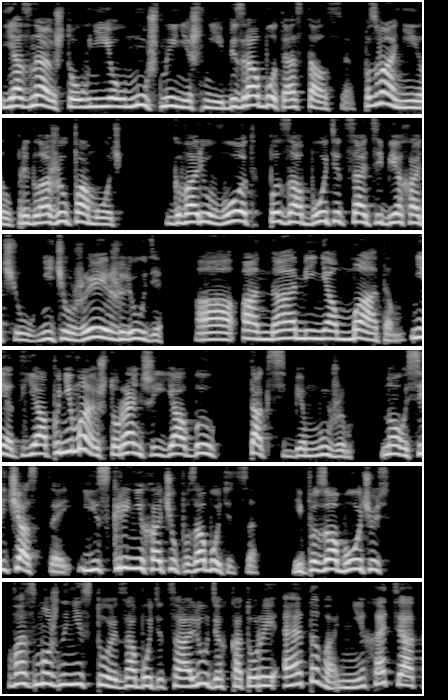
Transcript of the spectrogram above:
Я знаю, что у нее муж нынешний без работы остался. Позвонил, предложил помочь. Говорю, вот, позаботиться о тебе хочу, не чужие ж люди. А она меня матом. Нет, я понимаю, что раньше я был так себе мужем, но сейчас-то искренне хочу позаботиться. И позабочусь. Возможно, не стоит заботиться о людях, которые этого не хотят.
